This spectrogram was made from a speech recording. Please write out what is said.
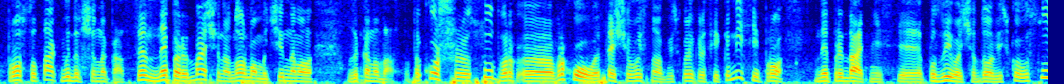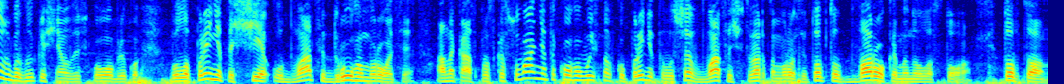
Просто так видавши наказ. Це не передбачено нормами чинного законодавства. Також е, суд е, враховує те, що висновок військово-лікарської комісії про непридатність е, позивача до військової служби з виключенням з військового обліку було прийнято ще у 2022 році. А наказ про скасування такого висновку прийнято лише в 2024 році, тобто два роки минуло з того. Тобто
